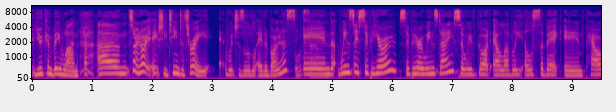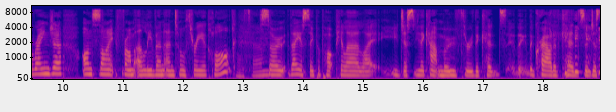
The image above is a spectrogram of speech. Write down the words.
you can be one. Um, sorry, no, actually 10 to 3, which is a little added bonus. And Wednesday, Superhero, Superhero Wednesday. So we've got our lovely Elsa back and Power Ranger on site from 11 until 3 o'clock. Awesome. So they are super popular. Like, you just, they can't move through the kids, the, the crowd of kids. are just,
